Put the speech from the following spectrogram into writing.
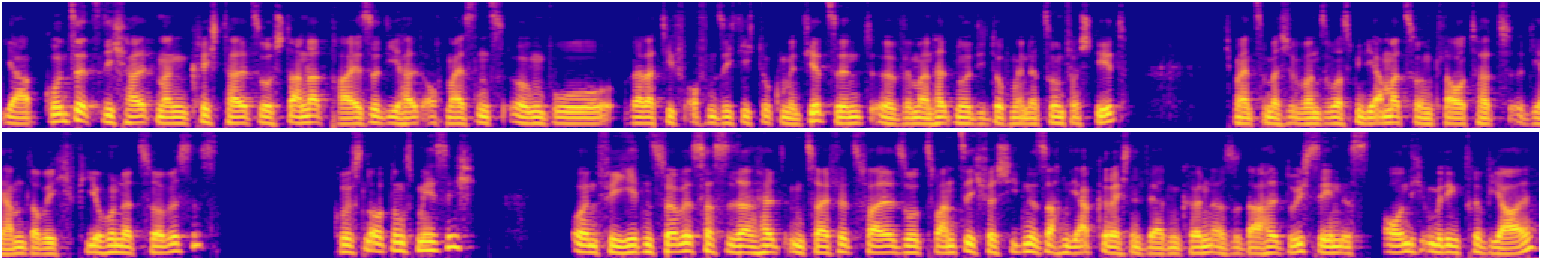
ja, grundsätzlich halt, man kriegt halt so Standardpreise, die halt auch meistens irgendwo relativ offensichtlich dokumentiert sind, äh, wenn man halt nur die Dokumentation versteht. Ich meine zum Beispiel, wenn man sowas wie die Amazon Cloud hat, die haben, glaube ich, 400 Services, größenordnungsmäßig. Und für jeden Service hast du dann halt im Zweifelsfall so 20 verschiedene Sachen, die abgerechnet werden können. Also da halt durchsehen ist auch nicht unbedingt trivial.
